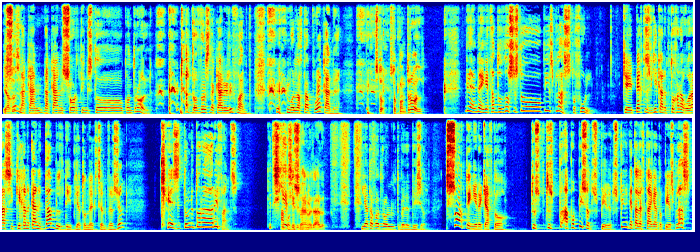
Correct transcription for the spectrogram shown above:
Η Sony να κάνει, να κάνει sorting στο control. να το δώσει να κάνει refund με όλα αυτά που έκανε. στο, στο control; ναι, ναι, γιατί θα το δώσει στο PS Plus, στο full. Και οι παίκτες βγήκαν που το είχαν αγοράσει και είχαν κάνει double dip για το next gen version και ζητούν τώρα refunds. Και τι σχέση έχει με το; Άλλο. Για το control του Edition. Sorting είναι και αυτό. Τους, τους, από πίσω τους πήρε. Τους πήρε και τα λεφτά για το PS Plus.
